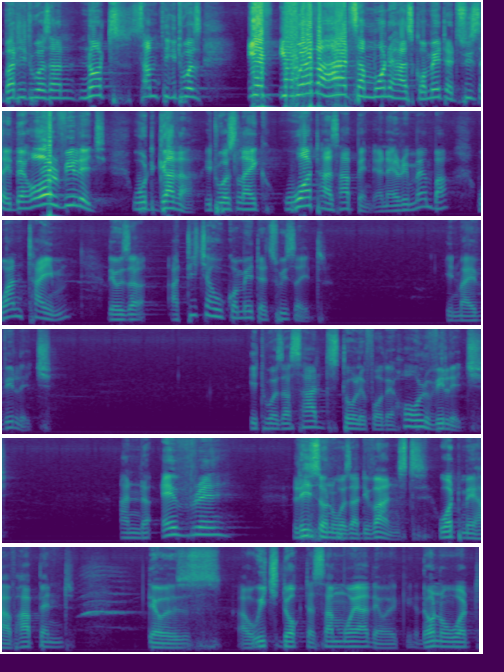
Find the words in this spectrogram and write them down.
but it was un- not something, it was, if, you ever heard someone has committed suicide, the whole village would gather. It was like, what has happened? And I remember one time there was a, a teacher who committed suicide in my village. It was a sad story for the whole village. And every reason was advanced. What may have happened? There was a witch doctor somewhere. There were, I don't know what.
